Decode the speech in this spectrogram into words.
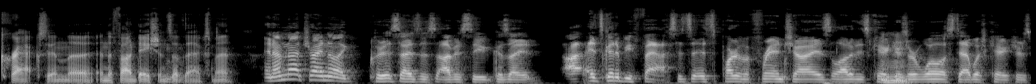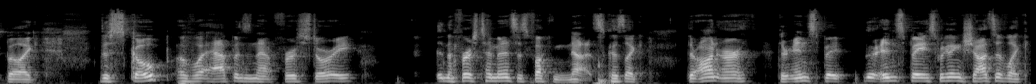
cracks in the in the foundations of the X Men. and I'm not trying to like criticize this obviously because I, I it's going to be fast. It's it's part of a franchise. A lot of these characters Mm-hmm. are well established characters, but like the scope of what happens in that first story in the first 10 minutes is fucking nuts cuz like they're on earth, they're in space, they're in space. We're getting shots of like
